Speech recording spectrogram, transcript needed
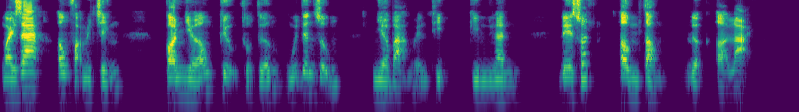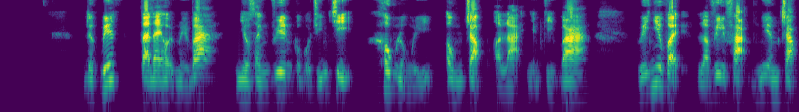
Ngoài ra, ông Phạm Minh Chính còn nhờ ông cựu Thủ tướng Nguyễn Tân Dũng nhờ bà Nguyễn Thị Kim Ngân đề xuất ông Tổng được ở lại. Được biết, tại đại hội 13, nhiều thành viên của Bộ Chính trị không đồng ý ông Trọng ở lại nhiệm kỳ 3 vì như vậy là vi phạm nghiêm trọng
